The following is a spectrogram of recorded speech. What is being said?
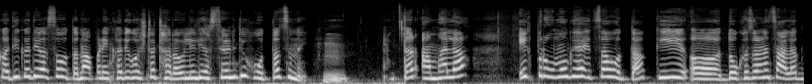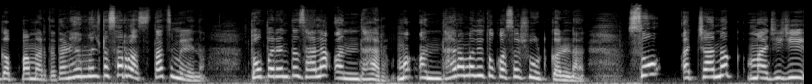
कधी कधी असं होतं ना आपण एखादी गोष्ट ठरवलेली असते आणि ती होतच नाही. तर आम्हाला एक प्रोमो घ्यायचा होता की दोघं जण चालत गप्पा मारतात आणि आम्हाला तसा रस्ताच मिळेना. तोपर्यंत झाला अंधार. मग अंधारामध्ये तो कसा शूट करणार? सो अचानक माझी जी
